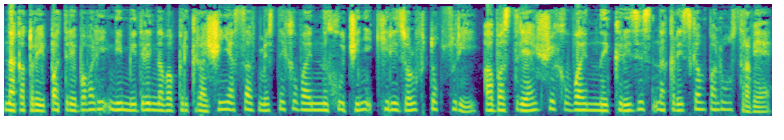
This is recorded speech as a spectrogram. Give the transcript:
на которой потребовали немедленного прекращения совместных военных учений Киризол в Токсури, обостряющих военный кризис на Корейском полуострове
